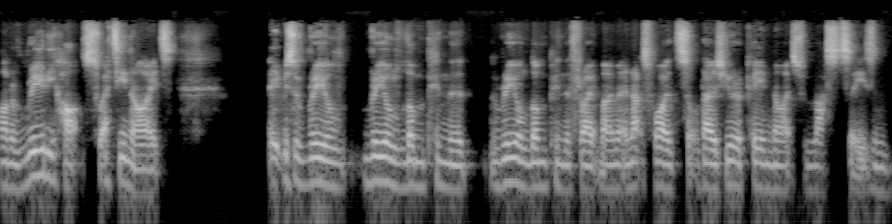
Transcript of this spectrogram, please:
on a really hot, sweaty night, it was a real, real lump in the real lump in the throat moment, and that's why sort of those European nights from last season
